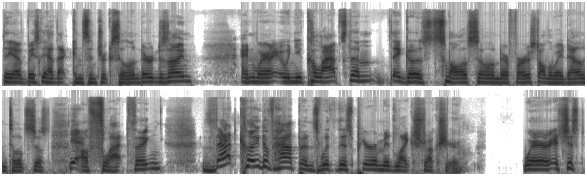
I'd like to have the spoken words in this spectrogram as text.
they have basically have that concentric cylinder design and where when you collapse them it goes smallest cylinder first all the way down until it's just Yeah. a flat thing that kind of happens with this pyramid like structure where it's just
